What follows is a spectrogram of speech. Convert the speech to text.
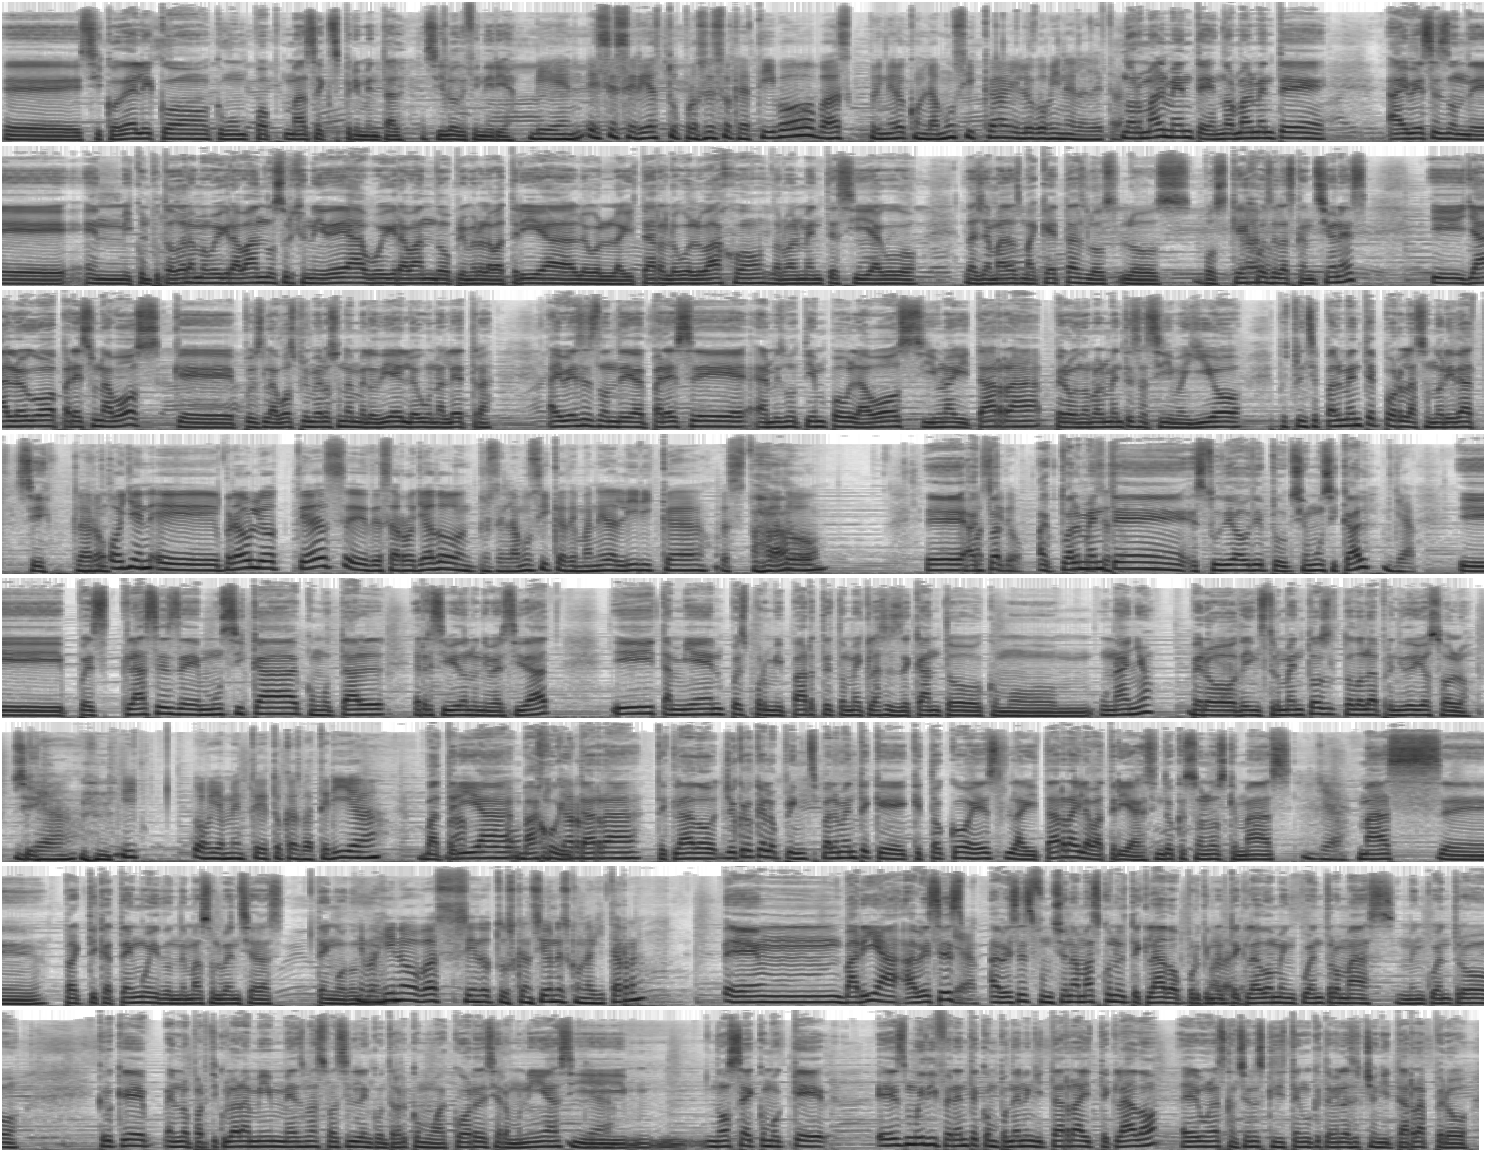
eh, psicodélico, como un pop más experimental, así lo definiría. Bien, ese sería tu proceso creativo, vas primero con la música y luego viene la letra. Normalmente, normalmente hay veces donde en mi computadora me voy grabando, surge una idea, voy grabando primero la batería, luego la guitarra, luego el bajo. Normalmente así hago las llamadas maquetas, los, los bosquejos de las canciones. Y ya luego aparece una voz, que pues la voz primero es una melodía y luego una letra. Hay veces donde aparece al mismo tiempo la voz y una guitarra, pero normalmente es así, me guío pues principalmente por la sonoridad, sí. Claro. Oye, eh, Braulio, ¿te has eh, desarrollado pues, en la música de manera lírica? ¿Has estudiado? Eh, actualmente estudio audio y producción musical. Ya. Y pues clases de música como tal he recibido en la universidad. Y también pues por mi parte tomé clases de canto como un año. Pero de instrumentos todo lo he aprendido yo solo. Sí. Ya. y obviamente tocas batería. Batería, bajo, guitarra. teclado. Yo creo que lo principalmente que, toco es la guitarra y la batería. Siento que son los que más, más eh, práctica tengo y donde más solvencias tengo. Me imagino, ¿vas haciendo tus canciones con la guitarra? Em, varía. A veces, a veces funciona más con el teclado, porque en el teclado me encuentro más. Me encuentro creo que en lo particular a mí me es más fácil encontrar como acordes y armonías y no sé, como que es muy diferente componer en guitarra y teclado. Hay algunas canciones que sí tengo que también las he hecho en guitarra, pero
